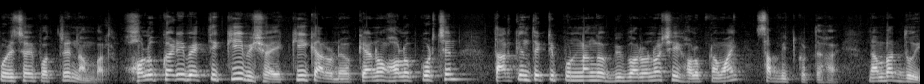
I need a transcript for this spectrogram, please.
পরিচয়পত্রের নাম্বার। হলফকারী ব্যক্তি কী বিষয়ে, কী কারণে কেন হলফ করছেন, তার কিন্তু একটি পূর্ণাঙ্গ বিবরণও সেই হলফনামায় সাবমিট করতে হয়। নাম্বার দুই,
